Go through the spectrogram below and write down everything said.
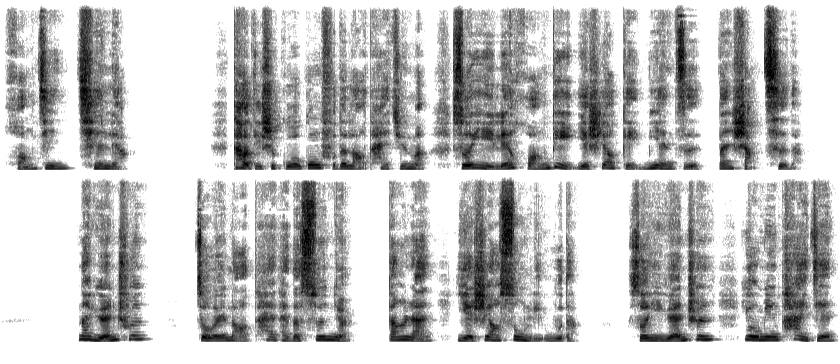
黄金千两。到底是国公府的老太君嘛，所以连皇帝也是要给面子颁赏赐的。那元春作为老太太的孙女，当然也是要送礼物的，所以元春又命太监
